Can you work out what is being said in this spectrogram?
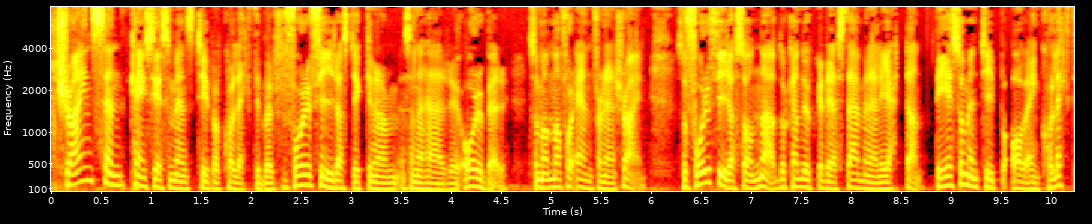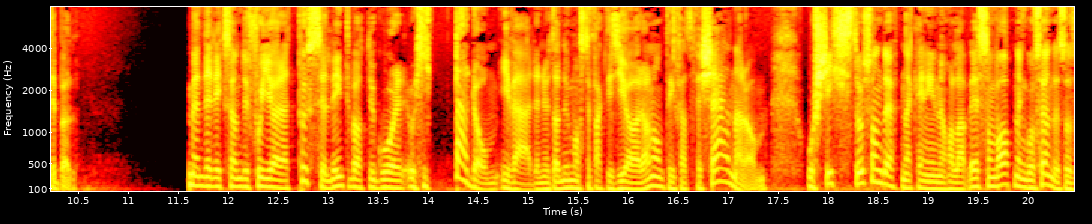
shrinesen kan ju ses som en typ av collectible. För får du fyra stycken av sådana här orber, så man, man får en från en shrine. Så får du fyra sådana, då kan du uppgradera stamina eller hjärtan. Det är som en typ av en collectible. Men det är liksom, du får göra ett pussel. Det är inte bara att du går och hittar dem i världen utan du måste faktiskt göra någonting för att förtjäna dem. Och kistor som du öppnar kan innehålla, eh, som vapnen går sönder så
